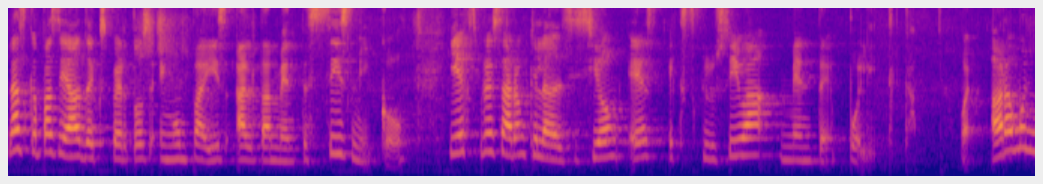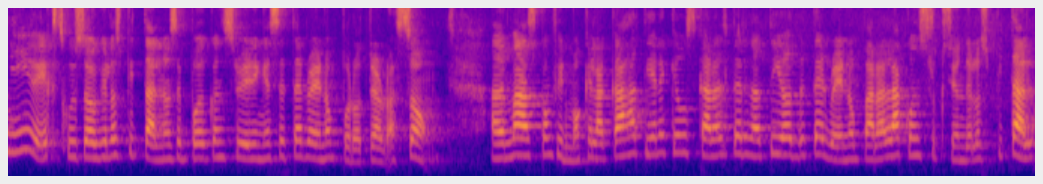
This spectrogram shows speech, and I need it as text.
las capacidades de expertos en un país altamente sísmico y expresaron que la decisión es exclusivamente política. Bueno, ahora Munive excusó que el hospital no se puede construir en ese terreno por otra razón. Además, confirmó que la caja tiene que buscar alternativas de terreno para la construcción del hospital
